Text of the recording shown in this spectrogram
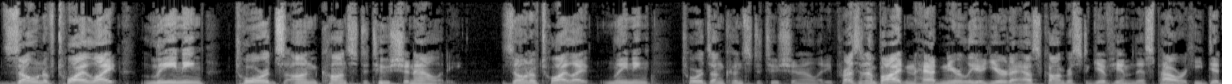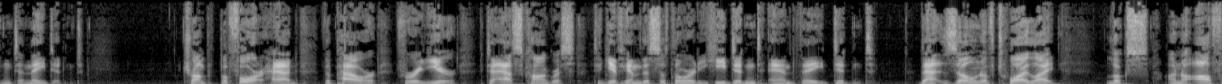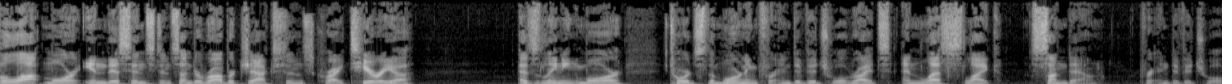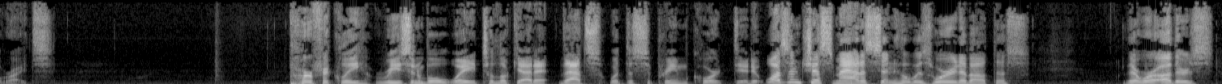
Zone of twilight leaning towards unconstitutionality. Zone of twilight leaning towards unconstitutionality. President Biden had nearly a year to ask Congress to give him this power. He didn't, and they didn't. Trump before had the power for a year to ask Congress to give him this authority. He didn't, and they didn't. That zone of twilight looks an awful lot more in this instance under Robert Jackson's criteria as leaning more towards the morning for individual rights and less like sundown for individual rights. Perfectly reasonable way to look at it. That's what the Supreme Court did. It wasn't just Madison who was worried about this. There were others,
